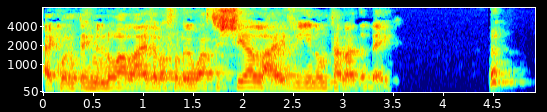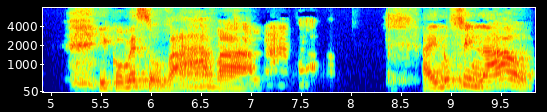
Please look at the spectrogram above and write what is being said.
Aí quando terminou a live, ela falou: eu assisti a live e não tá nada bem. E começou, vá, vá, vá. Aí no final,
